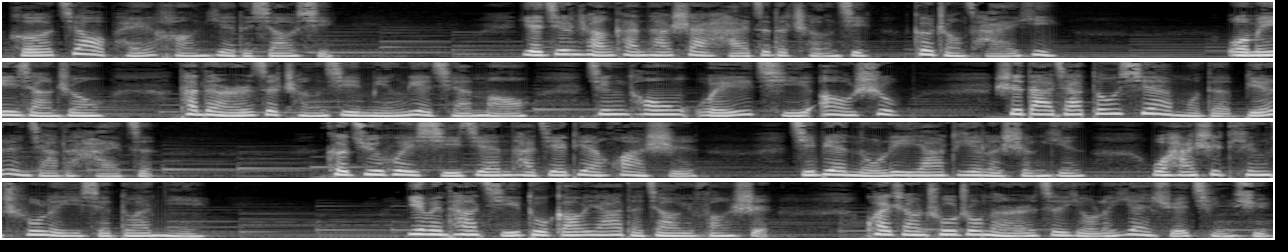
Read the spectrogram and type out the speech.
和教培行业的消息，也经常看他晒孩子的成绩、各种才艺。我们印象中，他的儿子成绩名列前茅，精通围棋、奥数，是大家都羡慕的别人家的孩子。可聚会席间，他接电话时，即便努力压低了声音，我还是听出了一些端倪。因为他极度高压的教育方式，快上初中的儿子有了厌学情绪，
